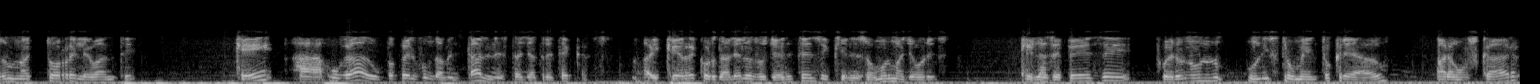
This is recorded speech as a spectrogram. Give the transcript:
son un actor relevante que ha jugado un papel fundamental en estas yatretecas. Hay que recordarle a los oyentes y quienes somos mayores que las EPS fueron un, un instrumento creado para buscar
